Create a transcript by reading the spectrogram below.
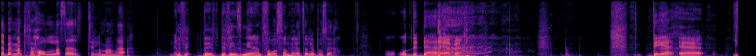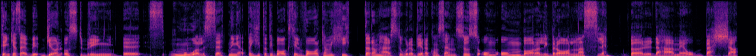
Där behöver man inte förhålla sig till de andra. det, fi- det, det finns mer än tvåsamhet höll jag på att säga. Och och det där är väl... det, eh, jag tänker så här, Björn Österbring eh, målsättning att hitta tillbaks till var kan vi hitta de här stora breda konsensus om, om bara Liberalerna släpper det här med att bärsa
